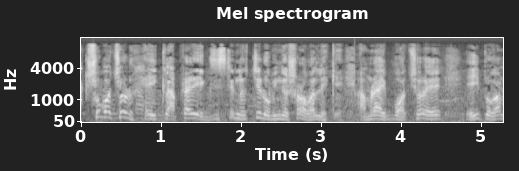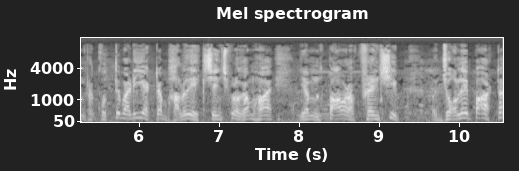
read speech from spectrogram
একশো বছর এই ক্লাবটার এক্সিস্টেন্স হচ্ছে রবীন্দ্র সরোবর লেকে। আমরা এই বছরে এই প্রোগ্রামটা করতে পারি, একটা ভালো এক্সচেঞ্জ প্রোগ্রাম হয়, যেমন পাওয়ার অফ ফ্রেন্ডশিপ জলে পাওয়ারটা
